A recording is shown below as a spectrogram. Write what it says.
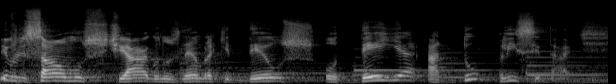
Livro de Salmos, Tiago nos lembra que Deus odeia a duplicidade.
